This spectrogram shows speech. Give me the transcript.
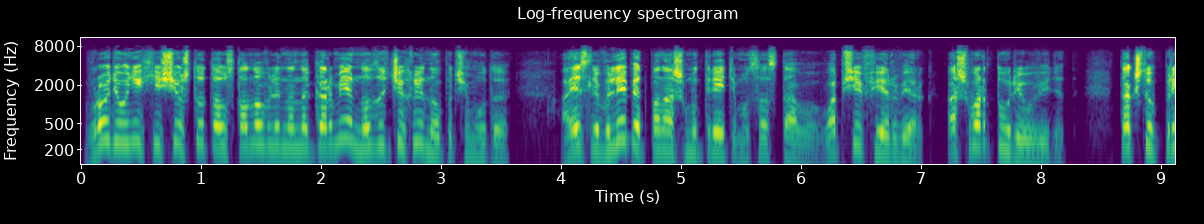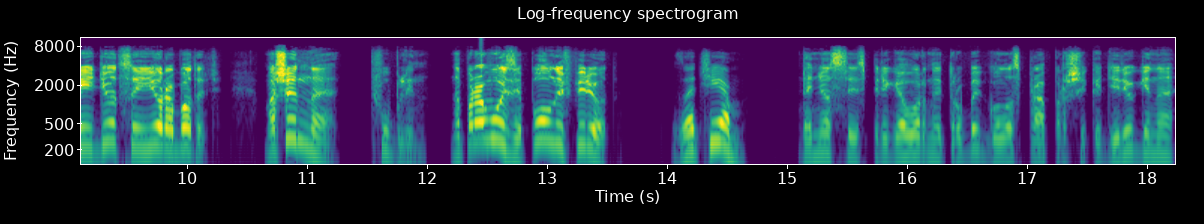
Вроде у них еще что-то установлено на корме, но зачехлено почему-то. А если влепят по нашему третьему составу, вообще фейерверк, аж в Артуре увидят. Так что придется ее работать. Машинная, тфу блин, на паровозе, полный вперед. Зачем? Донесся из переговорной трубы голос прапорщика Дерюгина,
